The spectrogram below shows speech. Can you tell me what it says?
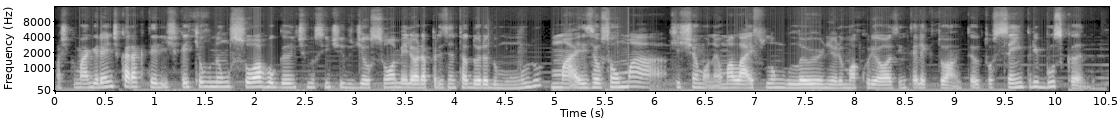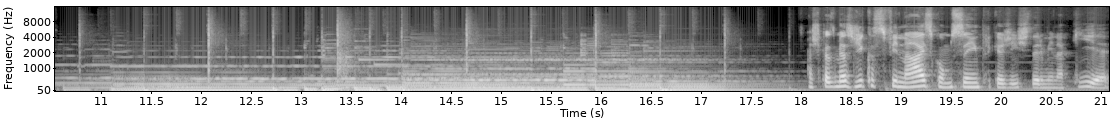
Acho que uma grande característica é que eu não sou arrogante no sentido de eu sou a melhor apresentadora do mundo, mas eu sou uma que chamam, né, uma lifelong learner, uma curiosa intelectual. Então eu tô sempre buscando. Acho que as minhas dicas finais, como sempre que a gente termina aqui, é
